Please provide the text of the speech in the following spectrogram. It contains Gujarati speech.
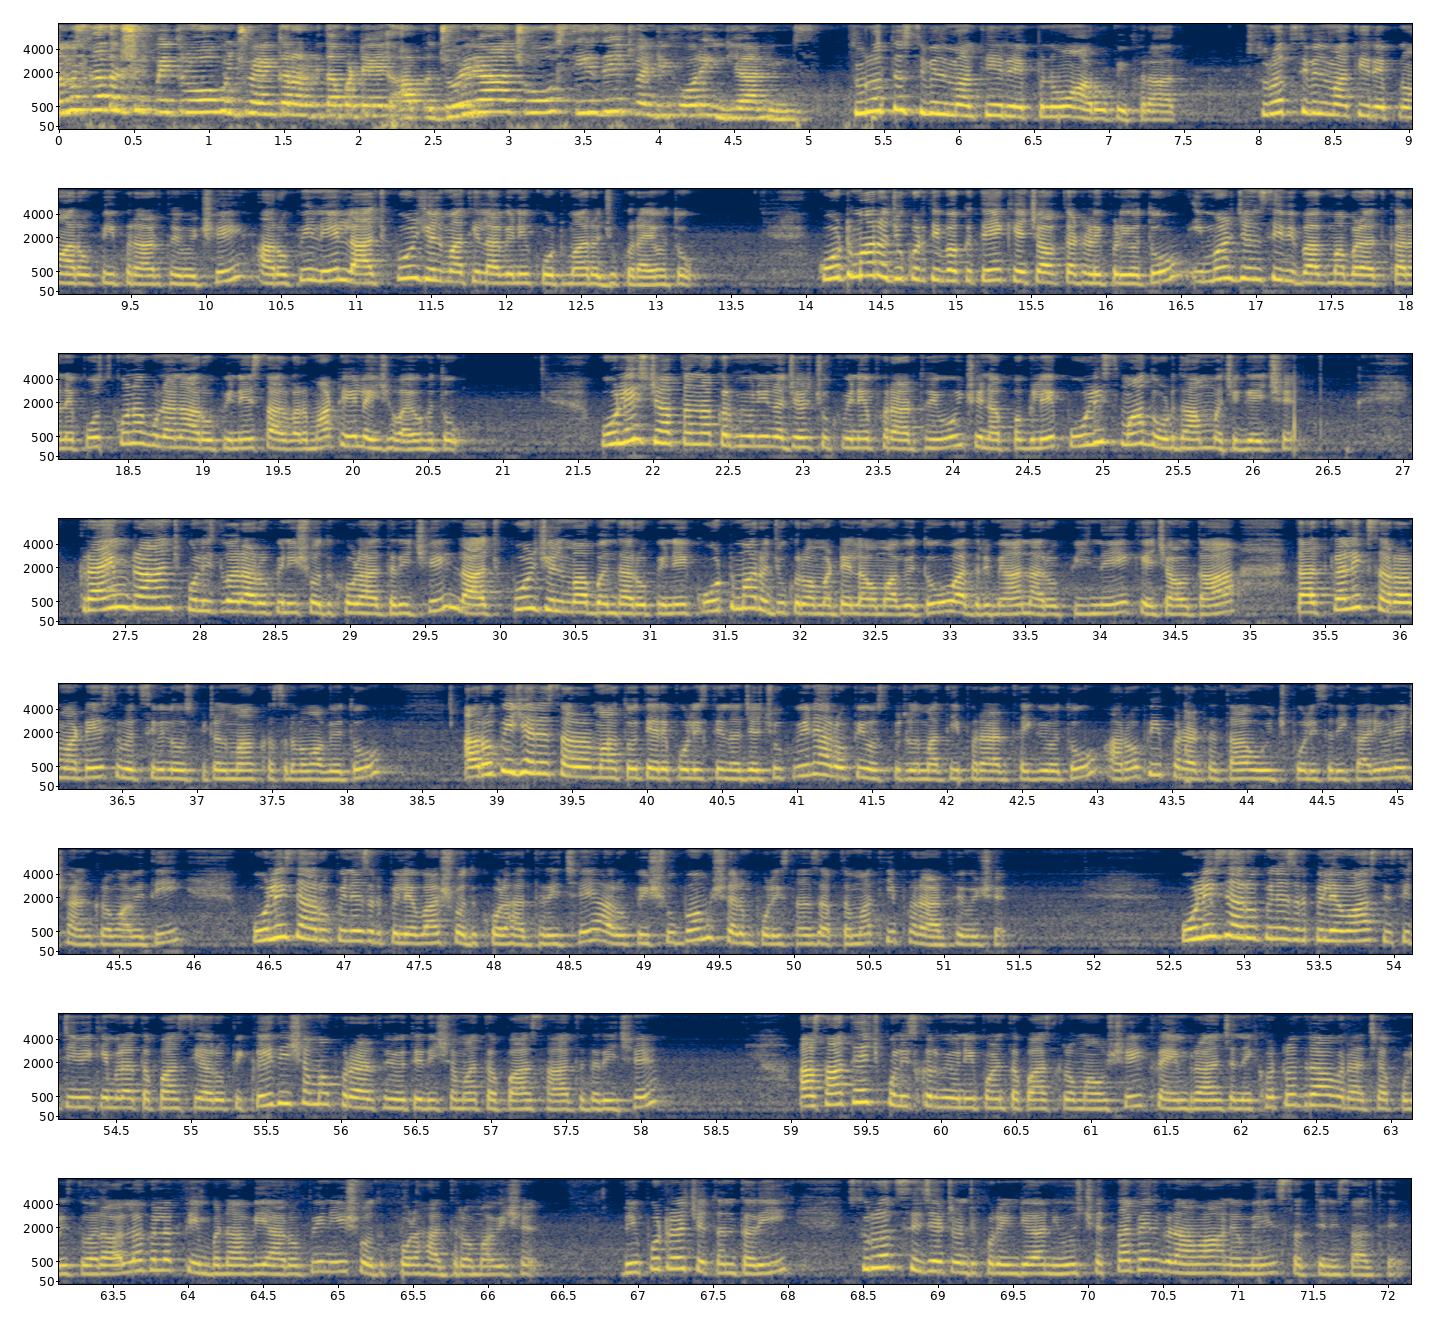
દર્શક મિત્રો, હું છું એન્કર અર્પિતા પટેલ. આપ જોઈ રહ્યા છો CZ twenty four India news Surat સિવિલમાંથી રેપનો આરોપી ફરાર. સુરત સિવિલમાંથી રેપનો આરોપી ફરાર થયો છે. આરોપીને લાજપુર જેલમાંથી લાવીને કોર્ટમાં રજૂ કરાયો હતો. કોર્ટમાં રજૂ કરતી વખતે ખેંચાવતા ઢળી પડ્યો હતો. ઇમરજન્સી વિભાગમાં બળાત્કાર અને પોસ્કોના ગુનાના આરોપીને સારવાર માટે લઈ જવાયો હતો. પોલીસ જાપ્તાના કર્મીઓની નજર ચૂકવીને ફરાર થયો, જેના પગલે પોલીસમાં દોડધામ મચી ગઈ છે. ક્રાઇમ બ્રાન્ચ પોલીસ દ્વારા આરોપીની શોધખોળ હાથ ધરી છે. લાજપુર જેલમાં બંધ આરોપીને કોર્ટમાં રજૂ કરવા માટે લાવવામાં આવ્યો હતો. આ દરમિયાન આરોપીને ખેંચાવતા તાત્કાલિક સારવાર માટે સુરત સિવિલ હોસ્પિટલમાં ખસેડવામાં આવ્યો હતો. આરોપી જ્યારે સારવારમાં હતો ત્યારે પોલીસની નજર ચૂકવીને આરોપી હોસ્પિટલમાંથી ફરાર થઈ ગયો હતો. આરોપી ફરાર થતાં ઉચ્ચ પોલીસ અધિકારીઓને જાણ કરવામાં આવી હતી. પોલીસે આરોપીને ઝડપી લેવા શોધખોળ હાથ ધરી છે. આરોપી શુભમ શર્મ પોલીસના જપ્તમાંથી ફરાર થયો છે. પોલીસે આરોપીને ઝડપી લેવા સીસીટીવી કેમેરા તપાસી આરોપી કઈ દિશામાં ફરાર થયો તે દિશામાં તપાસ હાથ ધરી છે. આ સાથે જ પોલીસ કર્મીઓની પણ તપાસ કરવામાં આવશે. ક્રાઇમ બ્રાન્ચ અને ખટોદરા વરાછા પોલીસ દ્વારા અલગ અલગ ટીમ બનાવી આરોપીની શોધખોળ હાથ ધરવામાં આવી છે. Reporter Chetan Tari, Surat CG twenty four India news Chetnaben ગણાવા અને અમે સત્યની સાથે.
